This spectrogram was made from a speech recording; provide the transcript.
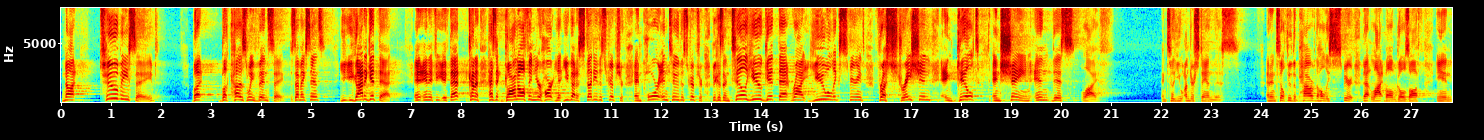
not to be saved, but because we've been saved. Does that make sense? You, you got to get that. And, and if, you, if that kind of hasn't gone off in your heart yet, you've got to study the scripture and pour into the scripture because until you get that right, you will experience frustration and guilt and shame in this life until you understand this. And until through the power of the Holy Spirit, that light bulb goes off in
